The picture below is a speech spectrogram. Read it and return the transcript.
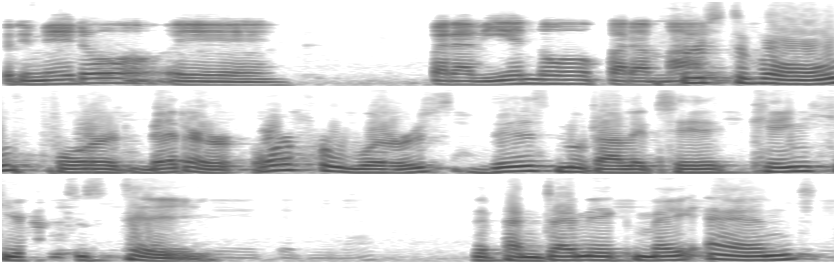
Primero, eh, para bien o para mal, First of all, for better or for worse, this modality came here to stay. The pandemic may end,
